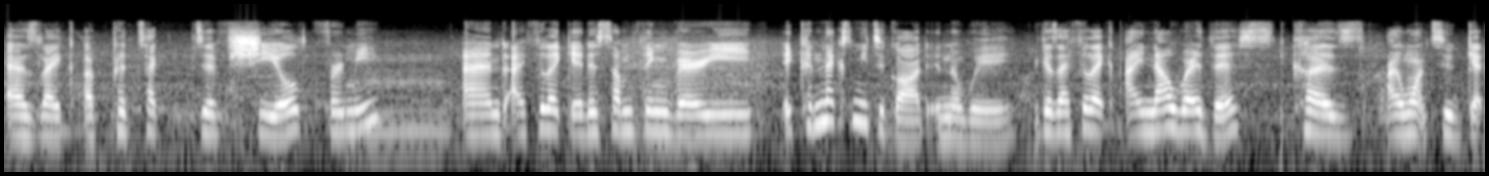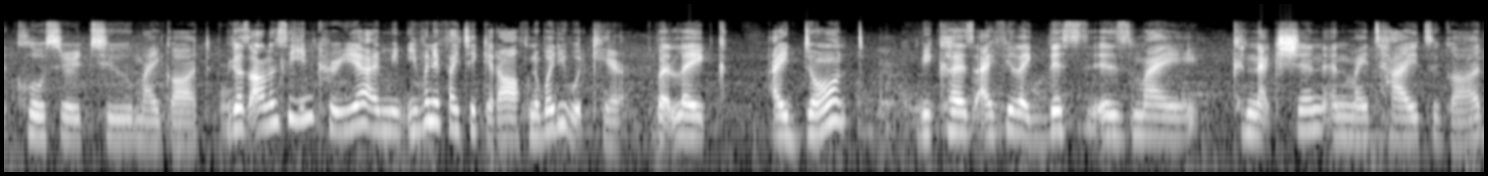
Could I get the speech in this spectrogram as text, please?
as like a protective shield for me. And I feel like it is something very, it connects me to God in a way. Because I feel like I now wear this because I want to get closer to my God. Because honestly, in Korea, I mean, even if I take it off, nobody would care. But like, I don't because I feel like this is my connection and my tie to God.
